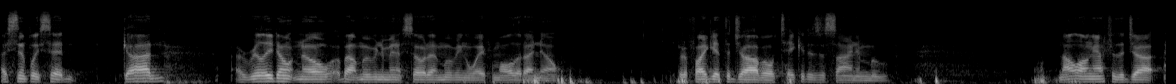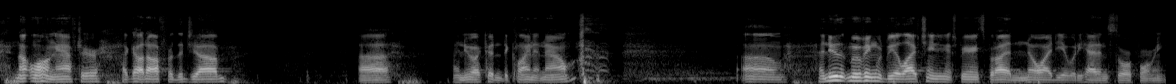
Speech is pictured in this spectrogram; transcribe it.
I simply said, God, I really don't know about moving to Minnesota and moving away from all that I know. But if I get the job, I'll take it as a sign and move. Not long after the job, not long after I got offered the job, uh, I knew I couldn't decline it now. um, I knew that moving would be a life changing experience, but I had no idea what he had in store for me.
